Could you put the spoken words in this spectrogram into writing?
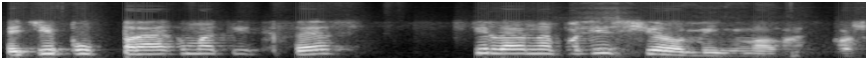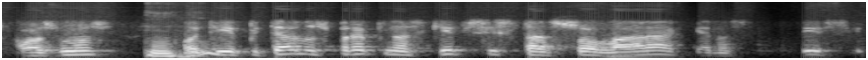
εκεί που πράγματι χθες στείλα ένα πολύ ισχυρό μήνυμα ο αγροτικός ότι επιτέλους πρέπει να σκύψει στα σοβαρά και να συζητήσει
